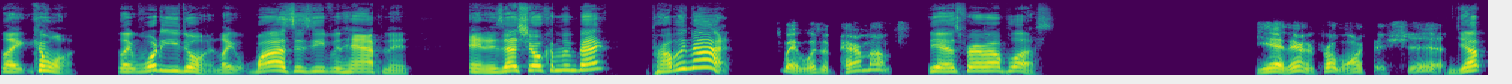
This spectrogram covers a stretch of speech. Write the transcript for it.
Like, come on. Like, what are you doing? Like, why is this even happening? And is that show coming back? Probably not. Wait, was it Paramount? Yeah, it's Paramount Plus. Yeah, they're in trouble, aren't they? Shit. Yep.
